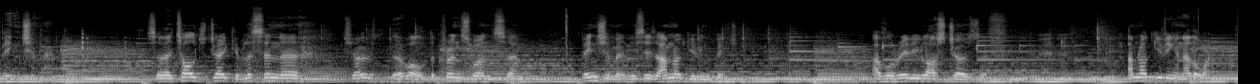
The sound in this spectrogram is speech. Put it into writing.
Benjamin. So they told Jacob, Listen, uh, Joe, uh, well, the prince wants. Um, Benjamin. He says, I'm not giving Benjamin. I've already lost Joseph. I'm not giving another one.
